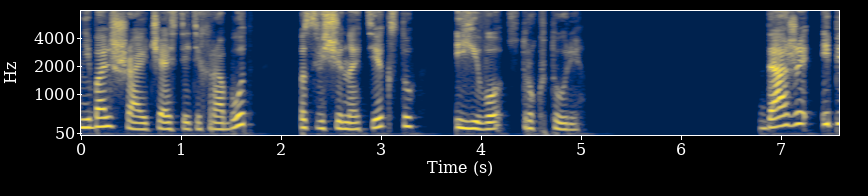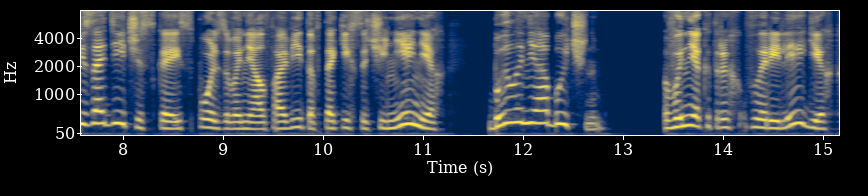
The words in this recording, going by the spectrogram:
небольшая часть этих работ посвящена тексту и его структуре. Даже эпизодическое использование алфавита в таких сочинениях было необычным. В некоторых флорелегиях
